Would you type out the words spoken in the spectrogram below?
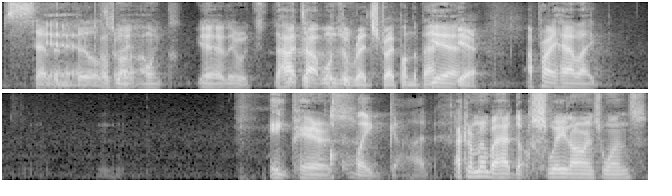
seven yeah, bills. I was right? going, I went, yeah, they were the high With the- top ones. with the red stripe on the back. Yeah. Yeah. I probably had like eight pairs. Oh my god. I can remember I had the suede orange ones,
